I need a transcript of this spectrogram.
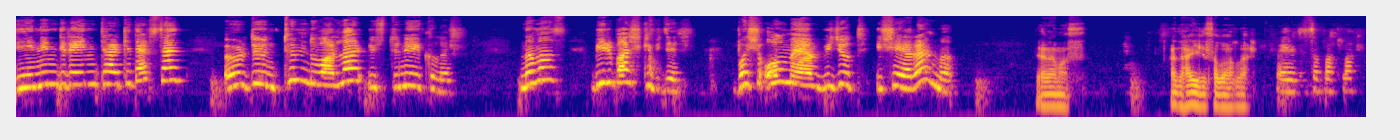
Dinin direğini terk edersen ördüğün tüm duvarlar üstüne yıkılır. Namaz bir baş gibidir. Başı olmayan vücut işe yarar mı? Yaramaz. Hadi hayırlı sabahlar. Hayırlı sabahlar.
